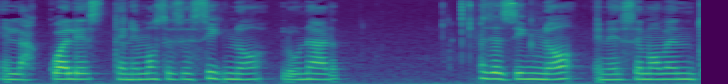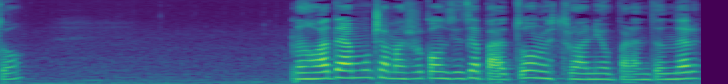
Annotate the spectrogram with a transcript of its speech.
en las cuales tenemos ese signo lunar, ese signo en ese momento, nos va a traer mucha mayor conciencia para todo nuestro año, para entender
